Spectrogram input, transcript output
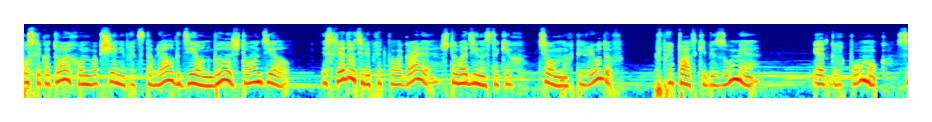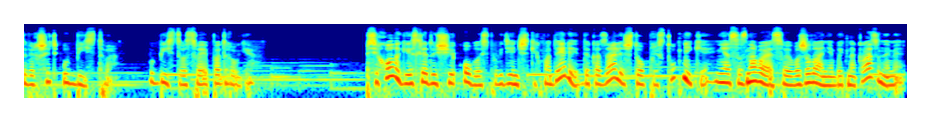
после которых он вообще не представлял, где он был и что он делал. Исследователи предполагали, что в один из таких темных периодов, в припадке безумия, Эдгар помог совершить убийство. Убийство своей подруги. Психологи, исследующие область поведенческих моделей, доказали, что преступники, не осознавая своего желания быть наказанными,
